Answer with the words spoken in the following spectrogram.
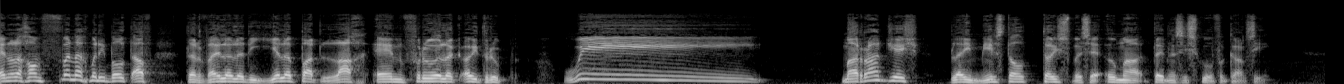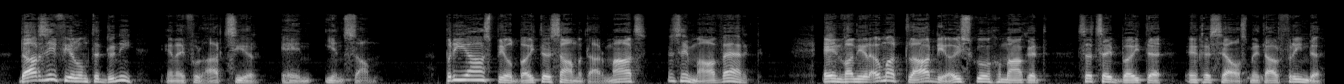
en hulle gaan vinnig met die bult af terwyl hulle die hele pad lag en vrolik uitroep. Wee! Maar Rajesh bly meestal tuis by sy ouma tydens die skoolvakansie. Daar's nie veel om te doen nie en hy voel hartseer en eensaam. Priya speel buite saam met haar maats en sy ma werk. En wanneer ouma klaar die huis skoon gemaak het, sit sy buite en gesels met haar vriende.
